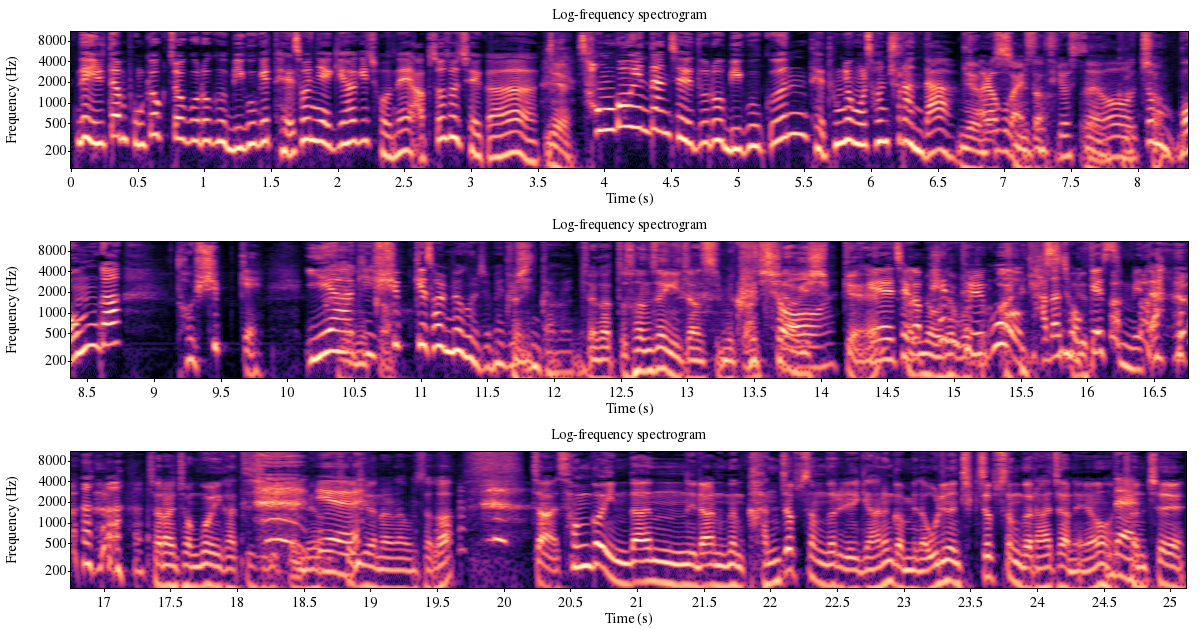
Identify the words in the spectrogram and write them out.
근데 일단 본격적으로 그 미국의 대선 얘기하기 전에 앞서서 제가 예. 선거인단 제도로 미국은 대통령을 선출한다라고 예. 말씀드렸어요. 네, 그렇죠. 좀 뭔가 더 쉽게 이해하기 그러니까. 쉽게 설명을 좀 해주신다면요. 그러니까 제가 또 선생이지 않습니까? 그렇죠. 취하기 쉽게. 예, 제가 펜 들고 해보도록 받아. 적겠습니다. 저랑 전공이 같으시기 때문에 예. 최지현 아나운서가 자 선거 인단이라는 건 간접 선거를 얘기하는 겁니다. 우리는 직접 선거를 하잖아요. 네. 전체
